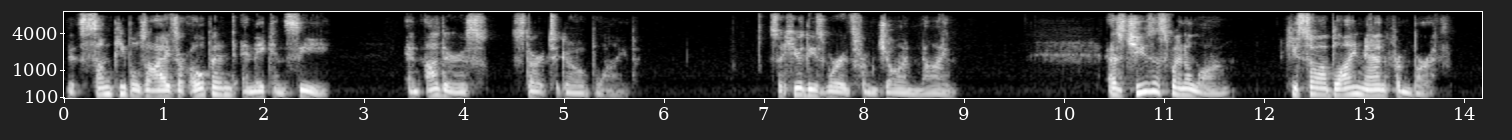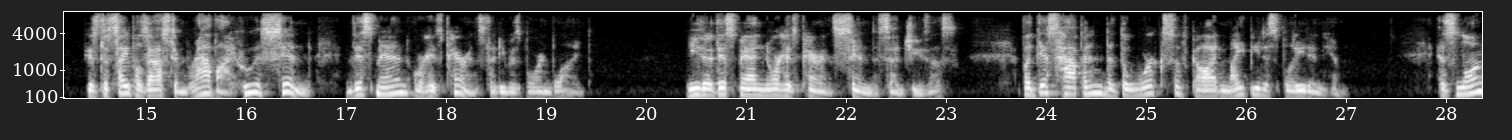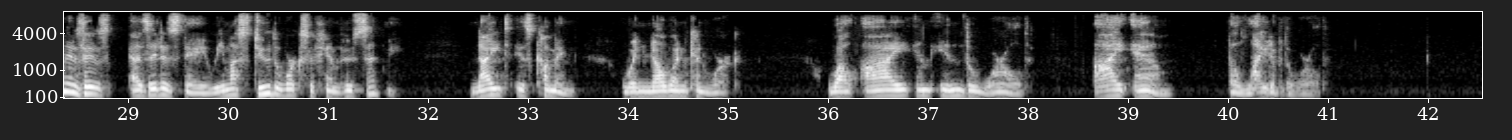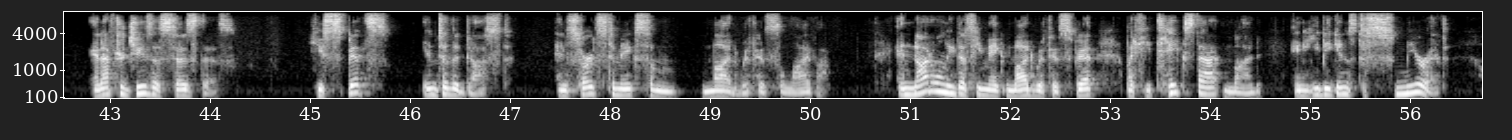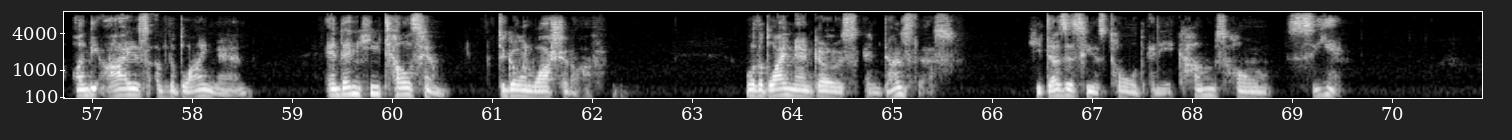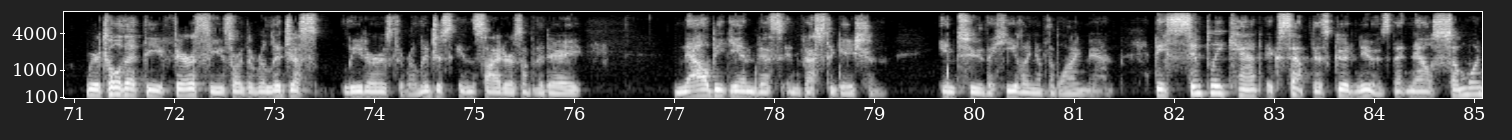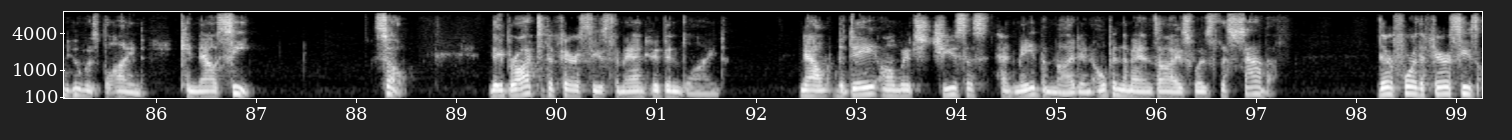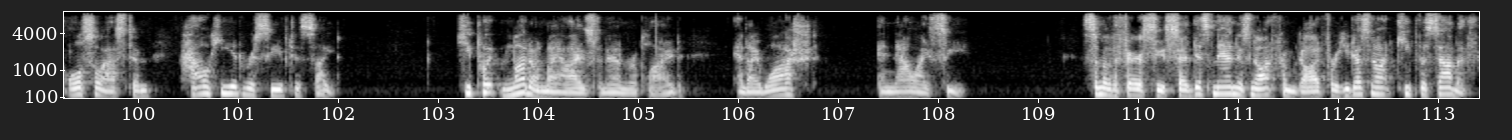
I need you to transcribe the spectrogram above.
that some people's eyes are opened and they can see, and others start to go blind. So, hear these words from John 9. As Jesus went along, he saw a blind man from birth. His disciples asked him, Rabbi, who has sinned, this man or his parents, that he was born blind? Neither this man nor his parents sinned, said Jesus. But this happened that the works of God might be displayed in him. As long as it, is, as it is day, we must do the works of him who sent me. Night is coming when no one can work. While I am in the world, I am the light of the world. And after Jesus says this, he spits into the dust and starts to make some mud with his saliva. And not only does he make mud with his spit, but he takes that mud and he begins to smear it on the eyes of the blind man. And then he tells him to go and wash it off. Well, the blind man goes and does this. He does as he is told, and he comes home seeing. We're told that the Pharisees, or the religious leaders, the religious insiders of the day, now begin this investigation into the healing of the blind man. They simply can't accept this good news that now someone who was blind can now see. So they brought to the Pharisees the man who'd been blind. Now, the day on which Jesus had made the mud and opened the man's eyes was the Sabbath. Therefore, the Pharisees also asked him how he had received his sight. He put mud on my eyes, the man replied, and I washed, and now I see. Some of the Pharisees said, This man is not from God, for he does not keep the Sabbath.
